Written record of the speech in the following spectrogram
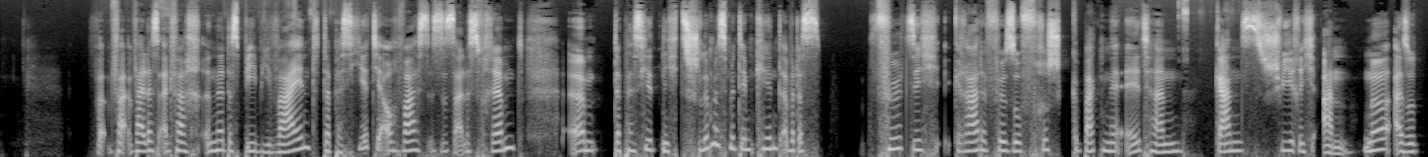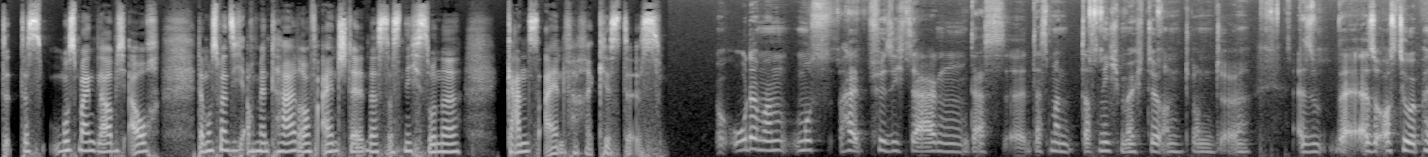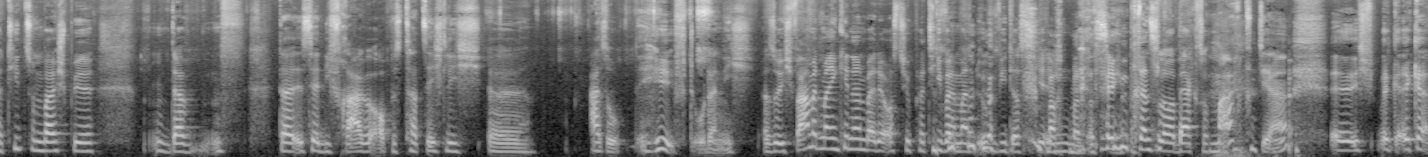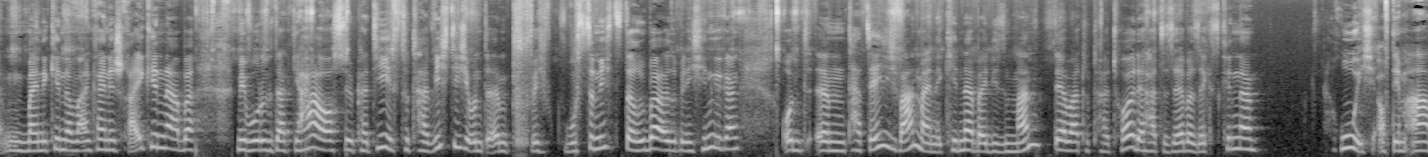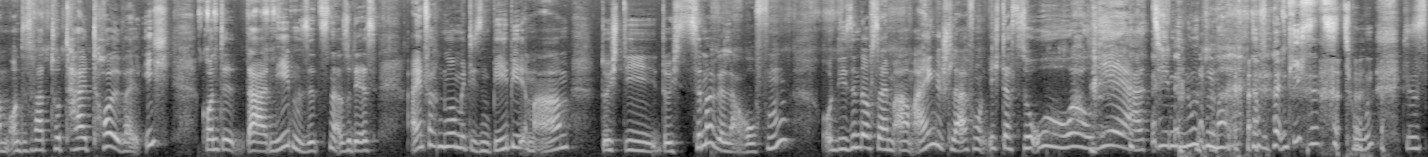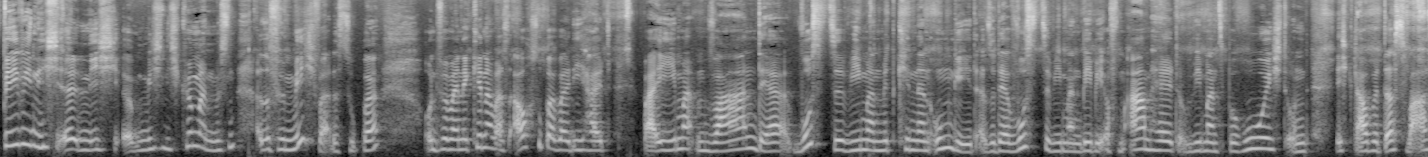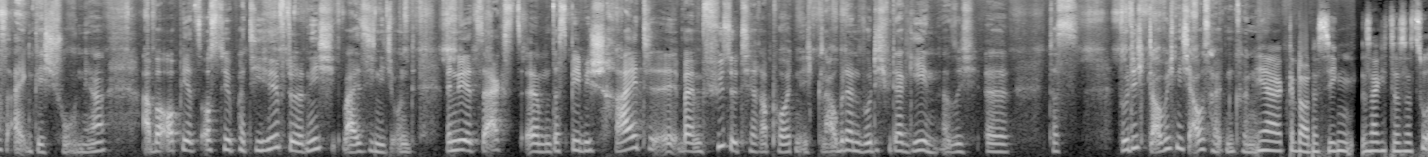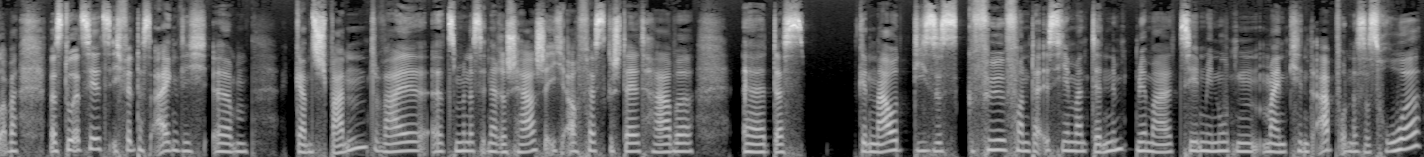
weil das einfach, ne, das Baby weint, da passiert ja auch was, es ist alles fremd, ähm, da passiert nichts Schlimmes mit dem Kind, aber das fühlt sich gerade für so frisch gebackene Eltern ganz schwierig an. Ne? Also das muss man, glaube ich, auch, da muss man sich auch mental darauf einstellen, dass das nicht so eine ganz einfache Kiste ist. Oder man muss halt für sich sagen, dass, äh, dass man das nicht möchte und, und äh, also, also Osteopathie zum Beispiel, da, da ist ja die Frage, ob es tatsächlich äh, also hilft oder nicht. Also ich war mit meinen Kindern bei der Osteopathie, weil man irgendwie das hier in, das in Prenzlauer Berg so macht, ja. Äh, ich, äh, meine Kinder waren keine Schreikinder, aber mir wurde gesagt, ja, Osteopathie ist total wichtig und ähm, pff, ich wusste nichts darüber, also bin ich hingegangen und ähm, tatsächlich waren meine Kinder bei diesem Mann, der war total toll, der hatte selber sechs Kinder ruhig auf dem Arm. Und es war total toll, weil ich konnte daneben sitzen. Also der ist einfach nur mit diesem Baby im Arm durch die, durchs Zimmer gelaufen und die sind auf seinem Arm eingeschlafen und ich dachte so, oh wow, yeah, zehn Minuten mal, nichts tun. Dieses Baby nicht, äh, nicht, äh, mich nicht kümmern müssen. Also für mich war das super. Und für meine Kinder war es auch super, weil die halt bei jemandem waren, der wusste, wie man mit Kindern umgeht. Also der wusste, wie man ein Baby auf dem Arm hält und wie man es beruhigt. Und ich glaube, das war es eigentlich schon, ja. Aber ob jetzt Osteopathie hilft oder nicht, weiß ich nicht. Und wenn du jetzt sagst, ähm, das Baby schreit äh, beim Physiotherapeuten, ich glaube, dann würde ich wieder gehen. Also ich, äh, das würde ich, glaube ich, nicht aushalten können. Ja, genau, deswegen sage ich das dazu. Aber was du erzählst, ich finde das eigentlich ähm, ganz spannend, weil äh, zumindest in der Recherche ich auch festgestellt habe, äh, dass genau dieses Gefühl von, da ist jemand, der nimmt mir mal zehn Minuten mein Kind ab und das ist Ruhe,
